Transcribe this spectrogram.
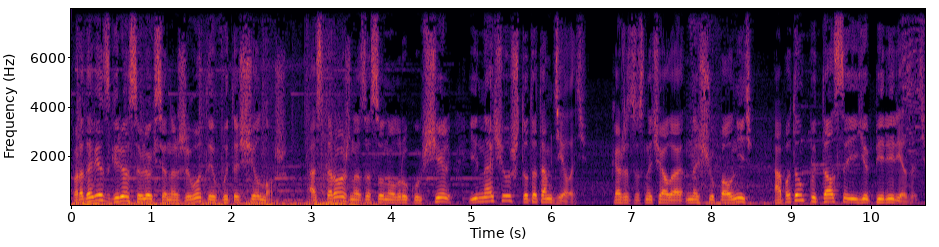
Продавец грез улегся на живот и вытащил нож. Осторожно засунул руку в щель и начал что-то там делать. Кажется, сначала нащупал нить, а потом пытался ее перерезать.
